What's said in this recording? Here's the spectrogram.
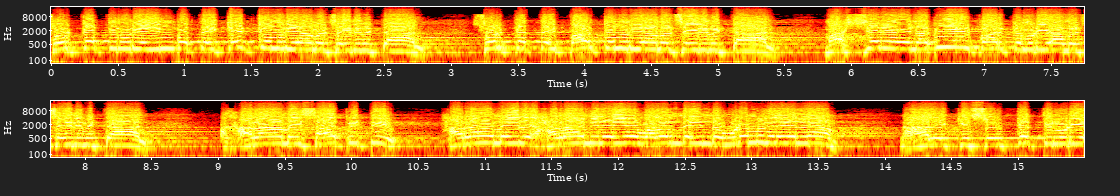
சொர்க்கத்தினுடைய இன்பத்தை கேட்க முடியாமல் செய்துவிட்டால் சொர்க்கத்தை பார்க்க முடியாமல் செய்துவிட்டால் மஷரிலே நபியை பார்க்க முடியாமல் செய்துவிட்டால் ஹராமை சாப்பிட்டு ஹராமையிலே ஹராமிலேயே வளர்ந்த இந்த உடம்புகளை எல்லாம் நாளைக்கு சொர்க்கத்தினுடைய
